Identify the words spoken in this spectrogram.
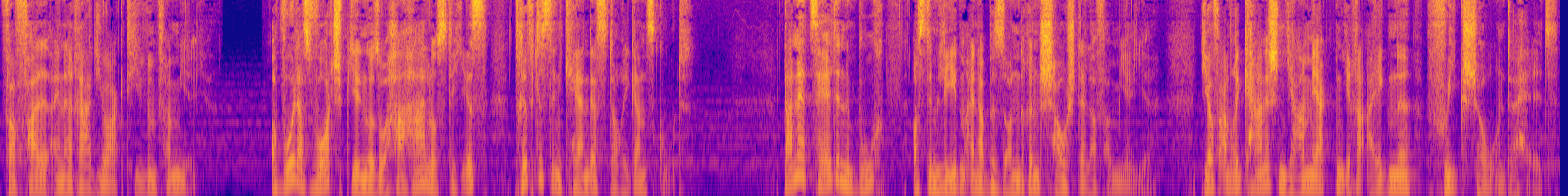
Verfall einer radioaktiven Familie. Obwohl das Wortspiel nur so haha lustig ist, trifft es den Kern der Story ganz gut. Dann erzählt in dem Buch aus dem Leben einer besonderen Schaustellerfamilie, die auf amerikanischen Jahrmärkten ihre eigene Freakshow unterhält.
